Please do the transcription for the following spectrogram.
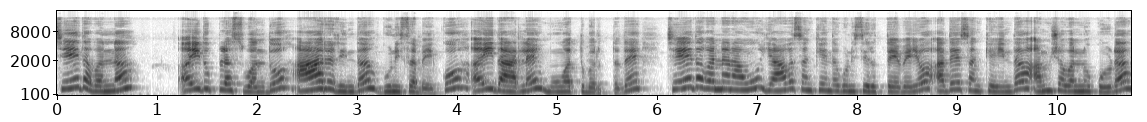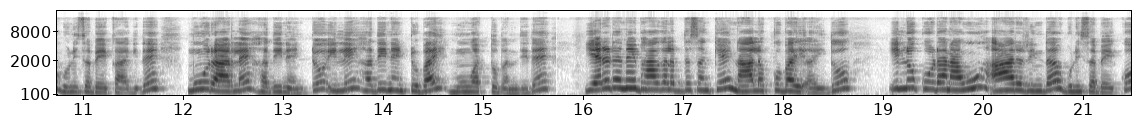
ಛೇದವನ್ನು ಐದು ಪ್ಲಸ್ ಒಂದು ಆರರಿಂದ ಗುಣಿಸಬೇಕು. ಐದಾರ್ಲೆ ಮೂವತ್ತು ಬರುತ್ತದೆ. ಛೇದವನ್ನು ನಾವು ಯಾವ ಸಂಖ್ಯೆಯಿಂದ ಗುಣಿಸಿರುತ್ತೇವೆಯೋ ಅದೇ ಸಂಖ್ಯೆಯಿಂದ ಅಂಶವನ್ನು ಕೂಡ ಗುಣಿಸಬೇಕಾಗಿದೆ. ಮೂರಾರ್ಲೆ ಹದಿನೆಂಟು. ಇಲ್ಲಿ ಹದಿನೆಂಟು ಬೈ ಮೂವತ್ತು ಬಂದಿದೆ. ಎರಡನೇ ಭಾಗಲಬ್ಧ ಸಂಖ್ಯೆ ನಾಲ್ಕು ಬೈ ಐದು. ಇಲ್ಲೂ ಕೂಡ ನಾವು ಆರರಿಂದ ಗುಣಿಸಬೇಕು.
